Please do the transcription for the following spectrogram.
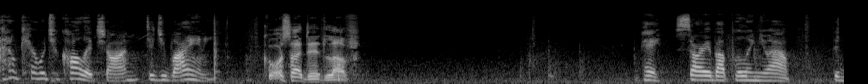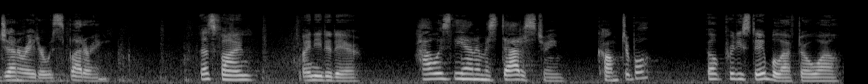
I don't care what you call it, Sean. Did you buy any? Of course I did, love. Hey, sorry about pulling you out. The generator was sputtering. That's fine. I needed air. How is the Animus data stream? Comfortable? Felt pretty stable after a while.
